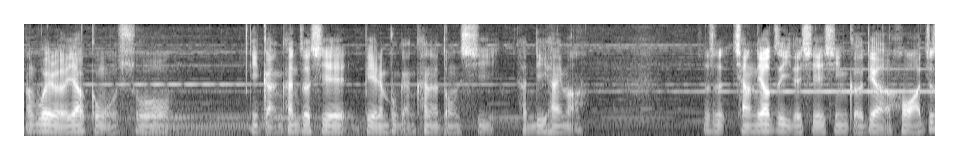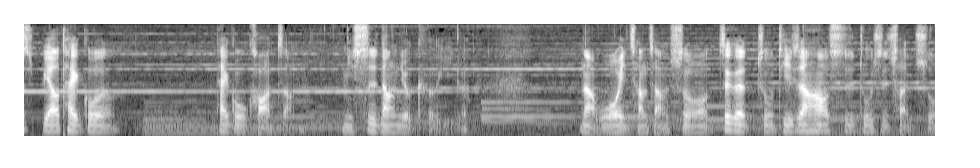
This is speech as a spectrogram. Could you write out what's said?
那为了要跟我说，你敢看这些别人不敢看的东西，很厉害吗？就是强调自己的血腥格调的话，就是不要太过太过夸张，你适当就可以了。那我也常常说，这个主题账号是都市传说，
